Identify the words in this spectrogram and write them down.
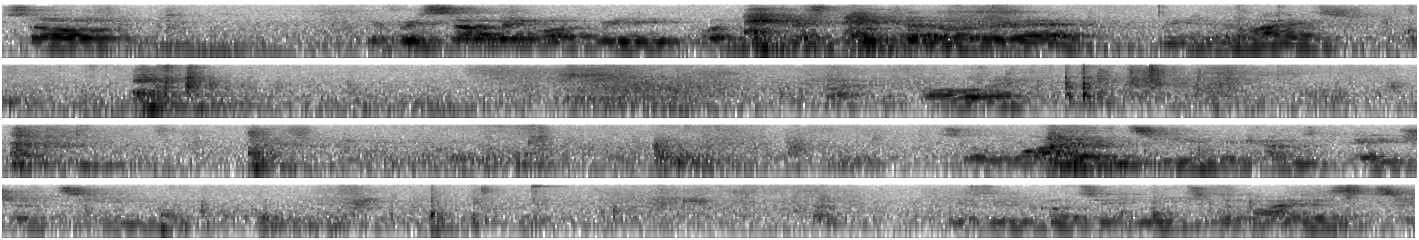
So if we sum in what we what we just looked at over there, we can write like the following. So y of t becomes h of t is equal to e to the minus t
